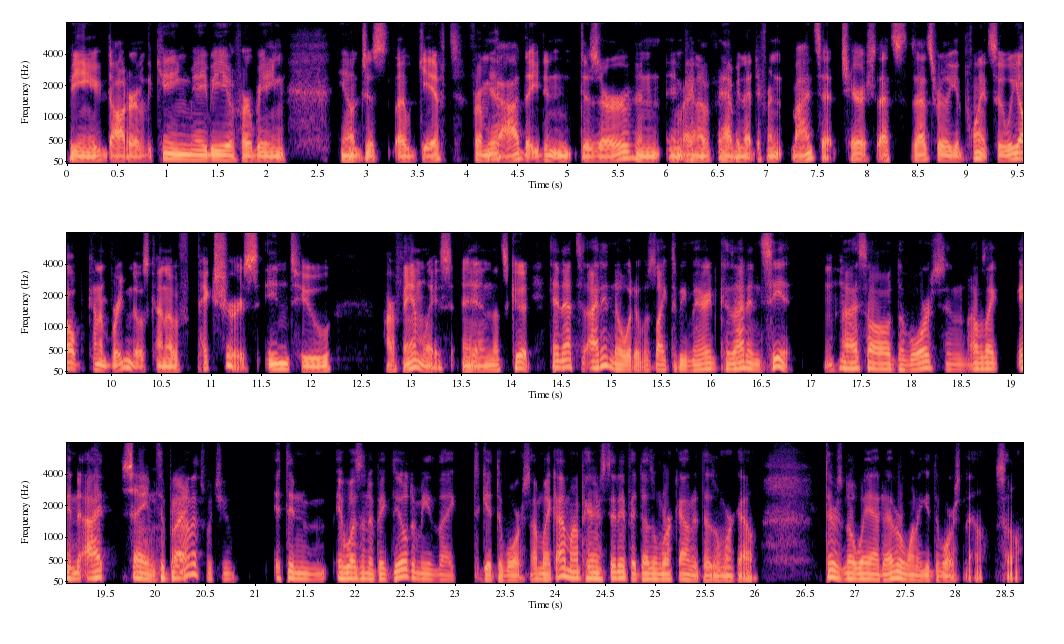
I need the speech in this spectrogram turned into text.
being a daughter of the king, maybe of her being you know just a gift from Yeah. God that you didn't deserve, and and Right. kind of having that different mindset. Cherish that's that's a really good point. So we all kind of bring those kind of pictures into our families, and that's good. And that's I didn't know what it was like to be married because I didn't see it. Mhm. I saw divorce and I was like, and I Same. to be right. honest with you, it didn't it wasn't a big deal to me like to get divorced. I'm like, oh, my parents did it. If it doesn't work out, it doesn't work out. There's no way I'd ever want to get divorced now. So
